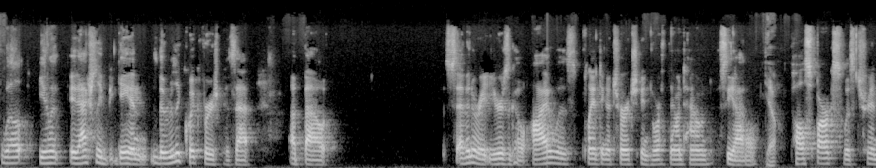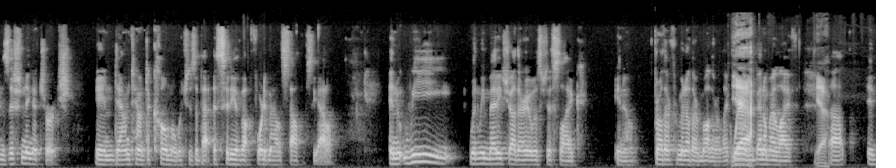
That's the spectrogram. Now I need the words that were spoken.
Well, you know, it actually began. The really quick version is that about seven or eight years ago, I was planting a church in North Downtown Seattle. yep Paul Sparks was transitioning a church in downtown Tacoma, which is about a city of about 40 miles south of Seattle. And we, when we met each other, it was just like, you know, brother from another mother. Like, where Yeah. have you been all my life? yeah uh, in,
